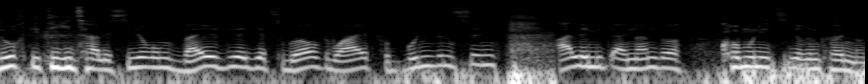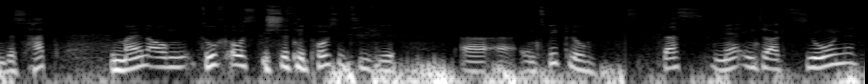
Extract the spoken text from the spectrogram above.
durch die Digitalisierung, weil wir jetzt worldwide verbunden sind, alle miteinander kommunizieren können. Und das hat in meinen Augen durchaus, ist das eine positive äh, äh Entwicklung, dass mehr Interaktionen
